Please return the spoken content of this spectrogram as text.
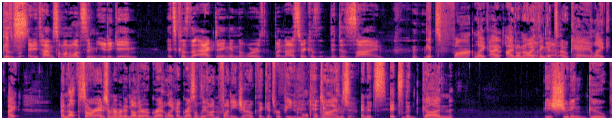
because anytime someone wants to mute a game, it's because the acting and the words, but not necessarily because the design. it's fine. Like I, I don't know. I think it's okay. Like I, another. Sorry, I just remembered another aggre- like aggressively unfunny joke that gets repeated multiple Hit me with the times, and it's it's the gun is shooting goop.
